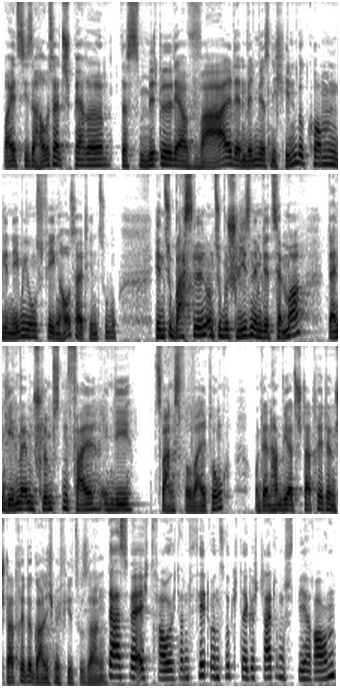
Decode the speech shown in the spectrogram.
war jetzt diese Haushaltssperre das Mittel der Wahl. Denn wenn wir es nicht hinbekommen, einen genehmigungsfähigen Haushalt hinzu, hinzubasteln und zu beschließen im Dezember, dann gehen wir im schlimmsten Fall in die Zwangsverwaltung. Und dann haben wir als Stadträte und Stadträte gar nicht mehr viel zu sagen. Das wäre echt traurig. Dann fehlt uns wirklich der Gestaltungsspielraum.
